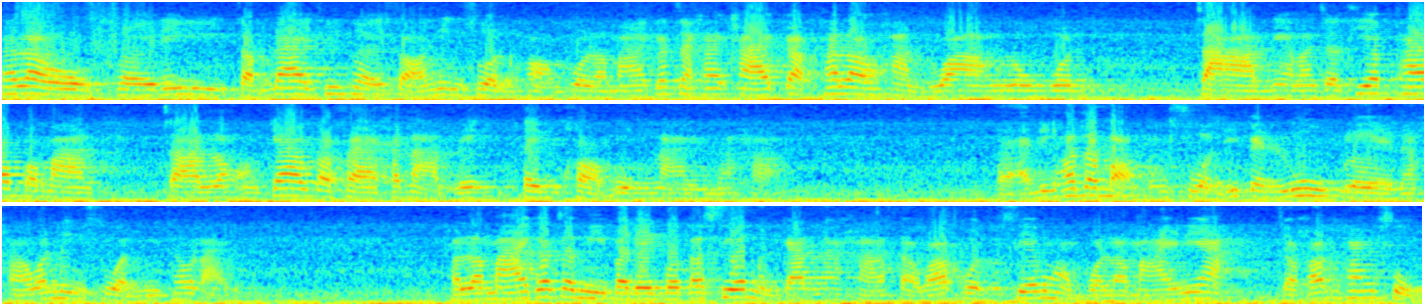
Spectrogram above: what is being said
ถ้าเราเคยได้จำได้ที่เคยสอนหนึ่งส่วนของผลไม้ก็จะคล้าย ๆ กับถ้าเราหั่นวางลงบน จานเนี่ยมันจะเทียบเท่าประมาณจานละของแก้วกาแฟขนาดเล็กเต็มขอบวงในนะคะ แต่อันนี้เขาจะบอกเป็นส่วนที่เป็นลูกเลยนะคะ ว่าหนึ่งส่วนมีเท่าไหร่ ผลไม้ก็จะมีประเด็นโพแทสเซียมเหมือนกันนะคะ แต่ว่าโพแทสเซียมของผลไม้เนี่ยจะค่อนข้างสูง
